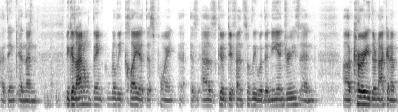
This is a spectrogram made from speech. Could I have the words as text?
I think, and then because I don't think really Klay at this point is as good defensively with the knee injuries, and uh, Curry they're not going to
